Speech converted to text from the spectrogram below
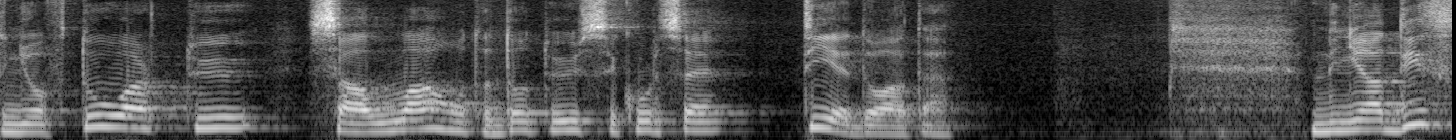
të njoftuar ty se Allahu të do ty sikurse ti e do atë. Në një hadith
